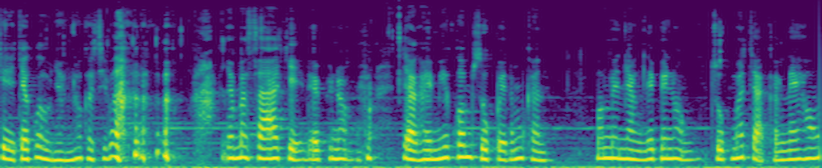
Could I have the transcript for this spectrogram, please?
เจจักว่าอย่างนั้นก็บสิว่าอย่ามาซาเจได้พี่น้อง อยากให้มีความสุขไปน้ำกันมันเป็นอย่างได้พี่น้อง สุขมาจากข้างในห้อง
